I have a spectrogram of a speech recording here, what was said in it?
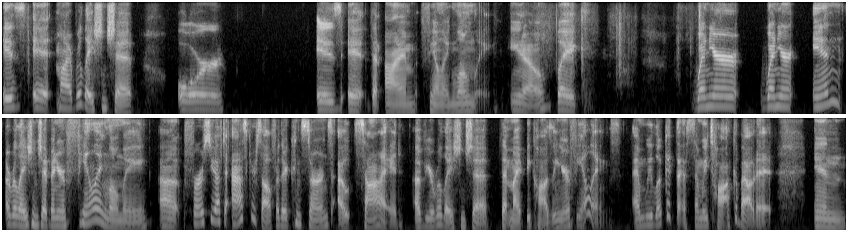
is it my relationship or is it that I'm feeling lonely? You know, like when you're when you're in a relationship and you're feeling lonely, uh, first you have to ask yourself: Are there concerns outside of your relationship that might be causing your feelings? And we look at this and we talk about it in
